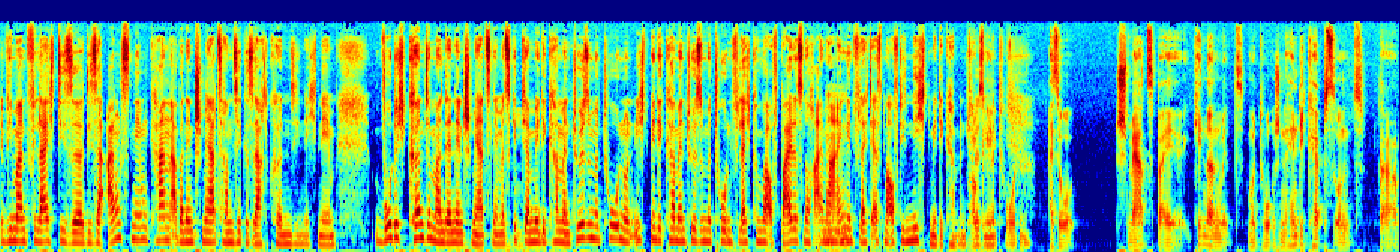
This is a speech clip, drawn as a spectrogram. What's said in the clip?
wie man vielleicht diese, diese Angst nehmen kann, aber den Schmerz, haben Sie gesagt, können Sie nicht nehmen. Wodurch könnte man denn den Schmerz nehmen? Es gibt ja medikamentöse Methoden und nicht medikamentöse Methoden. Vielleicht können wir auf beides noch einmal mhm. eingehen, vielleicht erstmal auf die nicht medikamentösen okay. Methoden. Also Schmerz bei Kindern mit motorischen Handicaps und da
